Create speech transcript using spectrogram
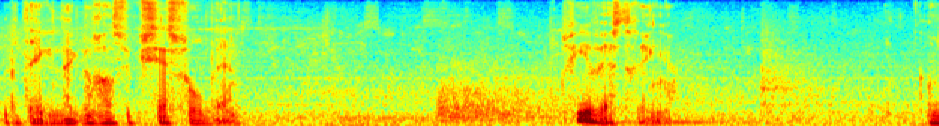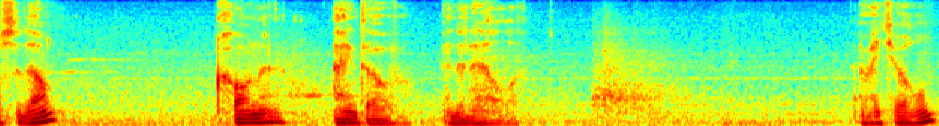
Dat betekent dat ik nogal succesvol ben. Vier vestigingen. Amsterdam, Groningen, Eindhoven en Den Helder. En weet je waarom?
